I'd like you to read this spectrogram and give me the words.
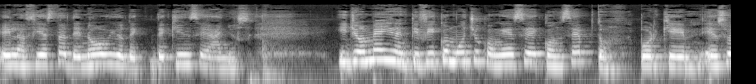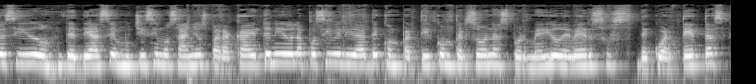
en las fiestas de novio de, de 15 años. Y yo me identifico mucho con ese concepto, porque eso he sido desde hace muchísimos años para acá. He tenido la posibilidad de compartir con personas por medio de versos, de cuartetas,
